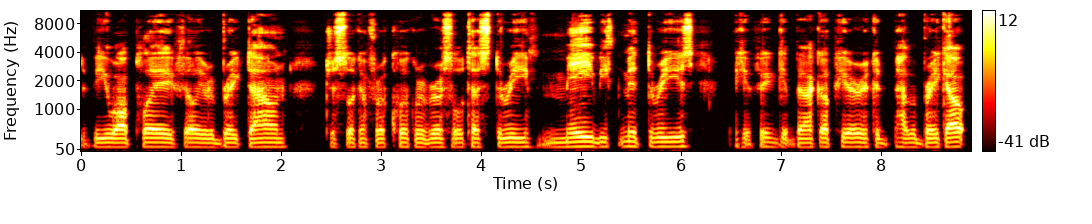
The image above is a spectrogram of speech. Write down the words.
The VWAP play, failure to break down. Just looking for a quick reversal. Test three, maybe mid threes. If it could get back up here, it could have a breakout.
